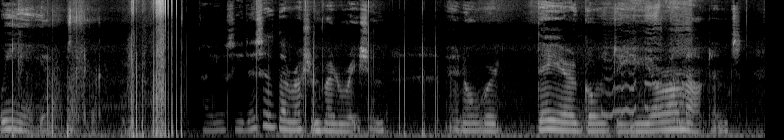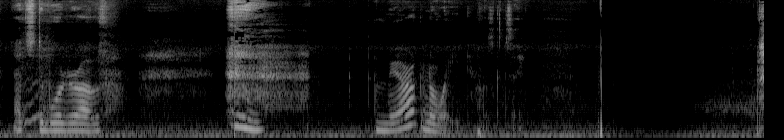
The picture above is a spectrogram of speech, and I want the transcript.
We. Now you see this is the Russian Federation. And over there goes the Ural Mountains. That's the border of America. No, wait. Say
